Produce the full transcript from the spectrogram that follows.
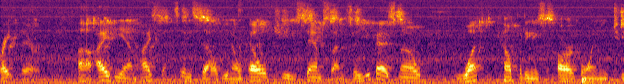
right there. Uh, IBM, Hisense, Intel, you know, LG, Samsung. So you guys know what companies are going to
